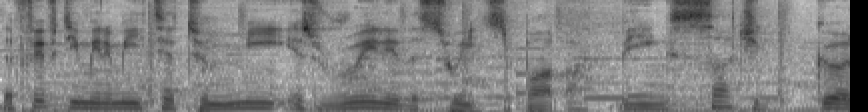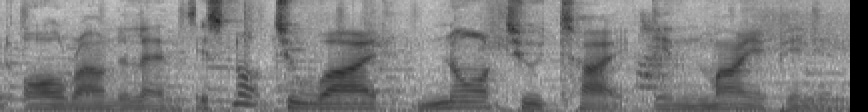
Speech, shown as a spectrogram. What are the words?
The 50mm to me is really the sweet spot of being such a good all-rounder lens. It's not too wide nor too tight in my opinion.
